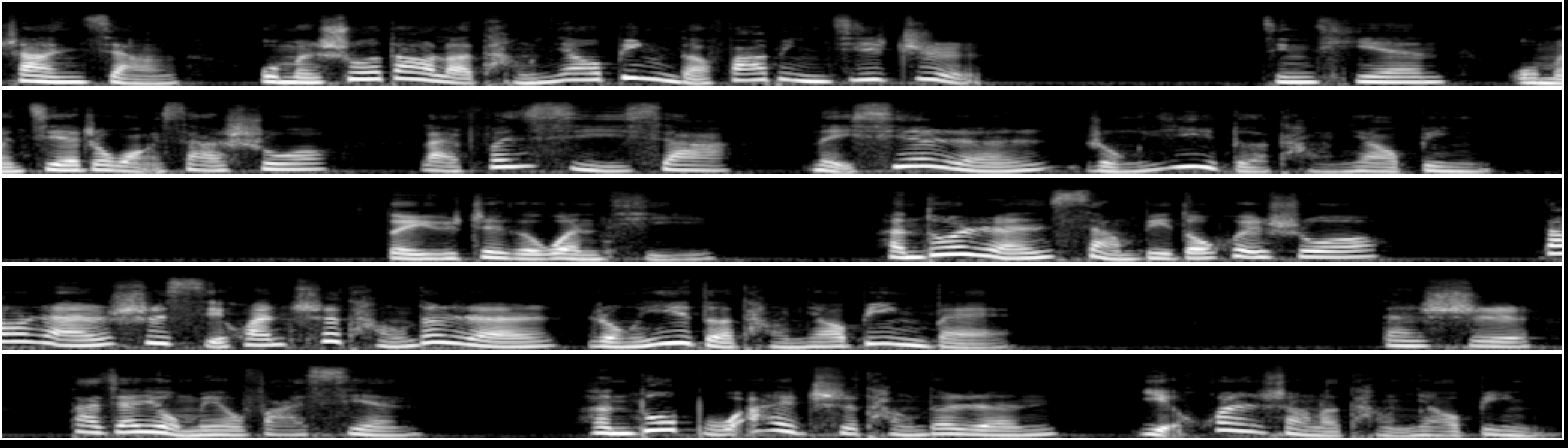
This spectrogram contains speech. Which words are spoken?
上一讲我们说到了糖尿病的发病机制，今天我们接着往下说，来分析一下哪些人容易得糖尿病。对于这个问题，很多人想必都会说，当然是喜欢吃糖的人容易得糖尿病呗。但是大家有没有发现，很多不爱吃糖的人也患上了糖尿病？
